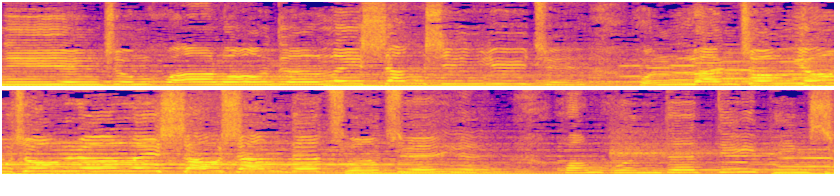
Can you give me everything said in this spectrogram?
你眼中滑落的泪，伤心欲绝。混乱中有种热泪烧伤的错觉。黄昏的地平线，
